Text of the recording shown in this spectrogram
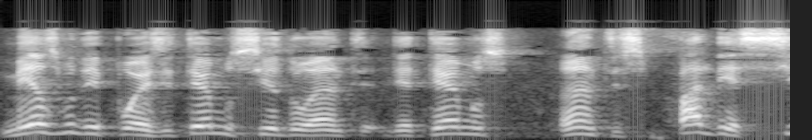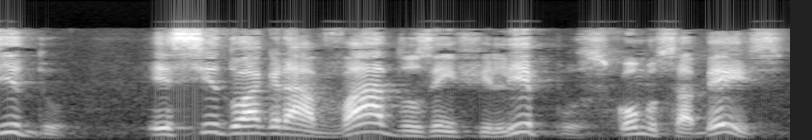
mesmo depois de termos sido antes, de termos antes padecido e sido agravados em Filipos, como sabeis,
